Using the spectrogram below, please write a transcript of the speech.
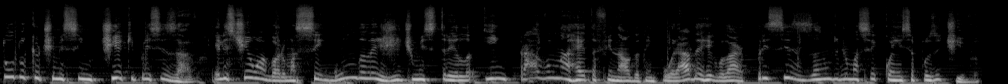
tudo o que o time sentia que precisava. Eles tinham agora uma segunda legítima estrela e entravam na reta final da temporada regular precisando de uma sequência positiva.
